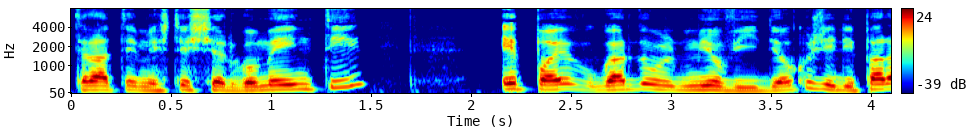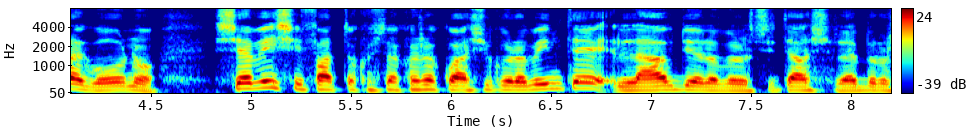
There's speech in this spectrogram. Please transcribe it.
tratta i miei stessi argomenti e poi guardo il mio video così li paragono se avessi fatto questa cosa qua sicuramente l'audio e la velocità sarebbero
